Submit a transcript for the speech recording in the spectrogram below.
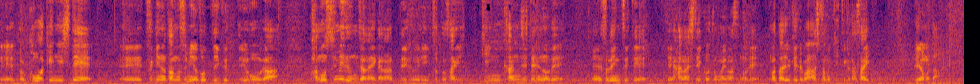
えーと、小分けにしてえー、次の楽しみを取っていくっていう方が楽しめるんじゃないかなっていうふうにちょっと最近感じてるので、えそれについて話していこうと思いますのでまたよければ明日も聞いてください。ではまた。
